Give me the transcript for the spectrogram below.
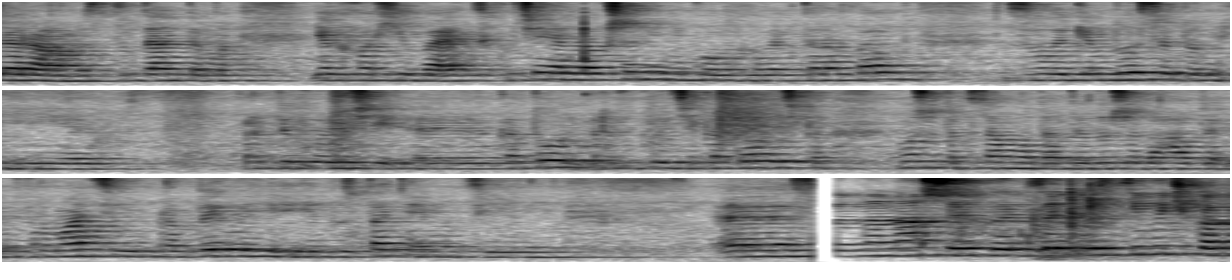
школярами, студентами, як фахівець. Хоча я не лише гінеколог, але як терапевт з великим досвідом і практикуючи е, практикуючи католичка, можу так само дати дуже багато інформації, правдивої і достатньо емоційної. Е, На наших цих листівочках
